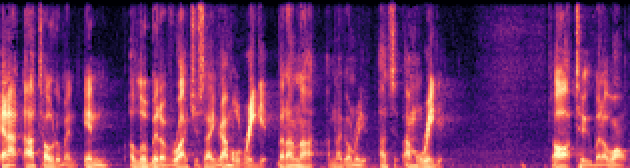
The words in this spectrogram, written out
and I, I told him in, in, a little bit of righteous anger, I'm gonna read it, but I'm not. I'm not gonna read it. I I'm gonna read it. I ought to, but I won't.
